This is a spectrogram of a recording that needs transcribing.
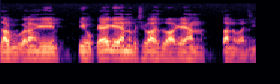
ਲਾਗੂ ਕਰਾਂਗੇ। ਇਹ ਉਹ ਕਹਿ ਗਏ ਹਨ, ਵਿਸ਼ਵਾਸ ਦਿਵਾ ਗਏ ਹਨ। ਧੰਨਵਾਦ ਜੀ।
